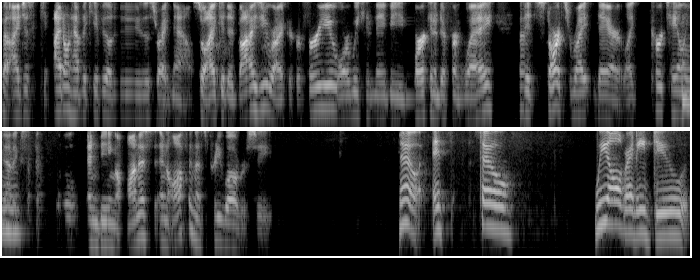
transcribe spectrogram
but i just i don't have the capability to do this right now so i could advise you or i could refer you or we can maybe work in a different way but it starts right there like curtailing that Mhm. excitement and being honest and often that's pretty well received No, it's so we already do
